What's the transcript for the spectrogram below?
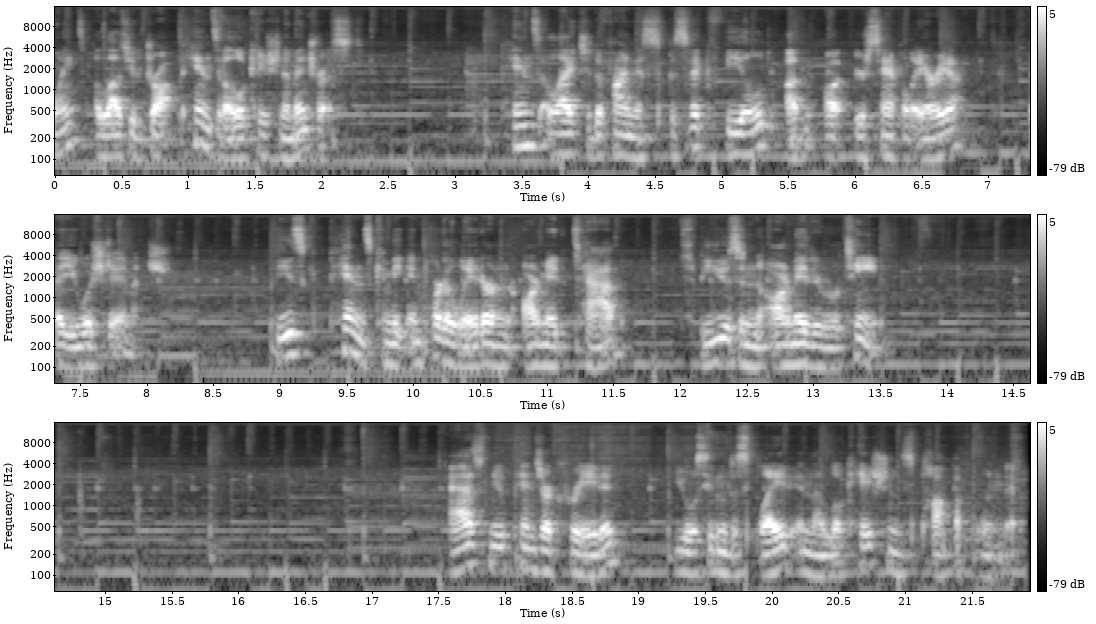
Point allows you to drop pins at a location of interest. Pins allow you to define a specific field of your sample area that you wish to image. These pins can be imported later in an automated tab to be used in an automated routine. As new pins are created, you will see them displayed in the Locations pop-up window.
